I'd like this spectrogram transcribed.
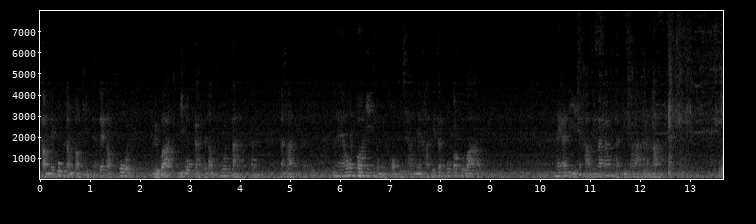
ทำให้ผู้กระทำความผิดเนี่ยได้รับโทษ หรือว่ามีโอกาสได้รับโทษต่างกันนะคะ แล้วกรณีของของดิฉันเนี่ยค่ะที่จะพูดก็คือว่า ในอดีตนะคะมีการตั้งสถานดีกานะคะ เชิ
